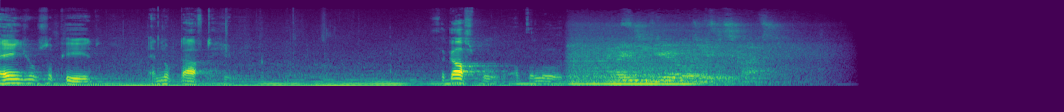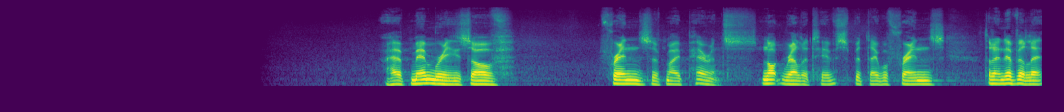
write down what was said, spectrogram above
angels appeared and looked after him. The Gospel of the Lord. Praise I have memories of friends of my parents, not relatives, but they were friends that I never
